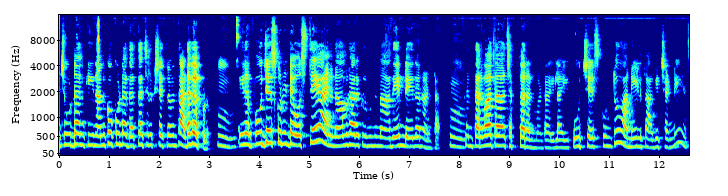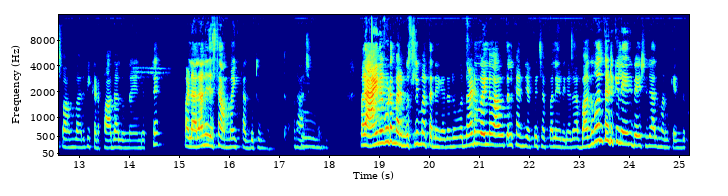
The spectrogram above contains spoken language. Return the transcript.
చూడడానికి ఈయన అనుకోకుండా దత్తాచల క్షేత్రం అంతా అడవి అప్పుడు. ఈయన పూజ చేసుకుంటుంటే వస్తే ఆయన నామధారకుల ముందు నా అదేం లేదని అంటారు. కానీ తర్వాత చెప్తారనమాట ఇలా ఈ పూజ చేసుకుంటూ ఆ నీళ్ళు తాగించండి స్వామివారికి ఇక్కడ పాదాలు ఉన్నాయని చెప్తే వాళ్ళు అలానే చేస్తే అమ్మాయికి తగ్గుతుంది అనమాట రాజకుమారుడు మరి ఆయన కూడా మరి ముస్లిం అతనే కదా. నువ్వు నడు వెళ్ళు అవతలకి అని చెప్పి చెప్పలేదు కదా. భగవంతుడికి లేని భేషజాలు మనకెందుకు?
